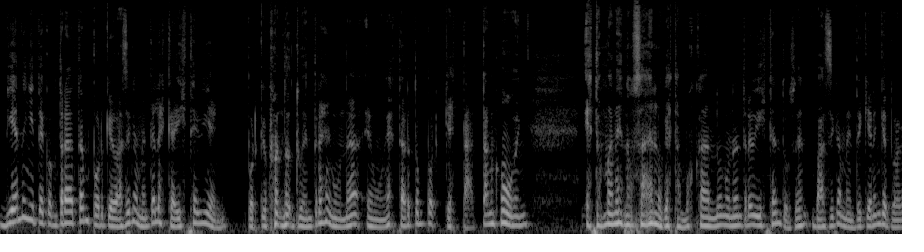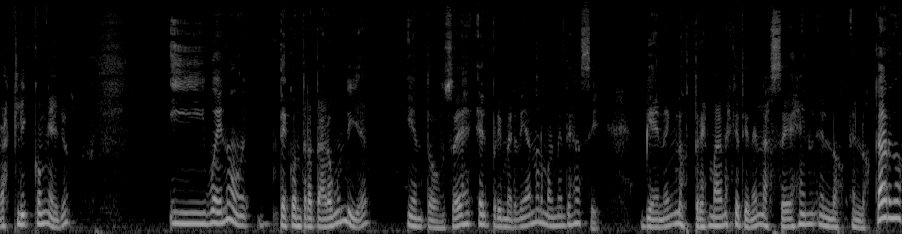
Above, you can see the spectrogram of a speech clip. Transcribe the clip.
vienen y te contratan porque básicamente les caíste bien. Porque cuando tú entras en, una, en un startup porque está tan joven, estos manes no saben lo que están buscando en una entrevista. Entonces básicamente quieren que tú hagas clic con ellos. Y bueno, te contrataron un día. Y entonces el primer día normalmente es así. Vienen los tres manes que tienen las Cs en, en, los, en los cargos,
